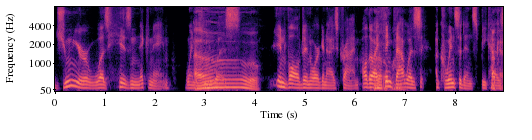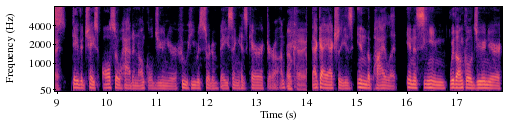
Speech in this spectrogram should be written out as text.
junior was his nickname when he was Oh, involved in organized crime. Although I Oh, think that was a coincidence because David Chase also had an uncle junior who he was sort of basing his character on. okay. That guy actually is in the pilot in a scene with Uncle Junior.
